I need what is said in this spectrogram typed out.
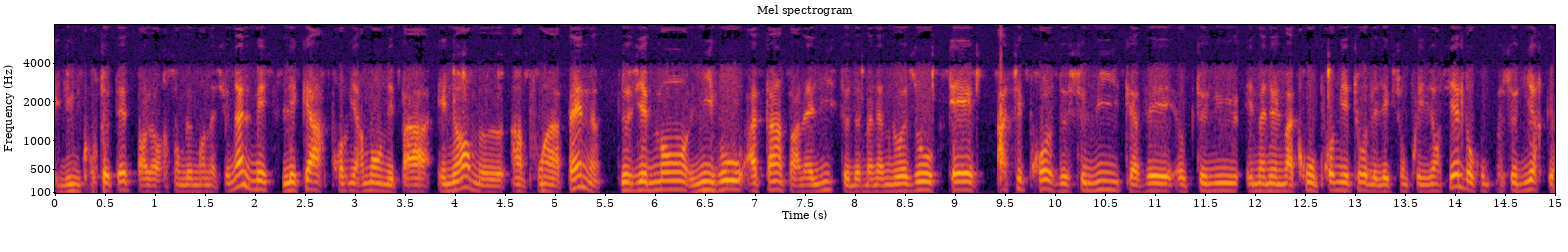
et d'une courte tête par le Rassemblement national, mais l'écart, premièrement, n'est pas énorme, euh, un point à peine. Deuxièmement, niveau atteint par la liste de Madame Loiseau est assez proche de celui qu'avait obtenu Emmanuel Macron au premier tour de l'élection présidentielle. Donc on peut se dire que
